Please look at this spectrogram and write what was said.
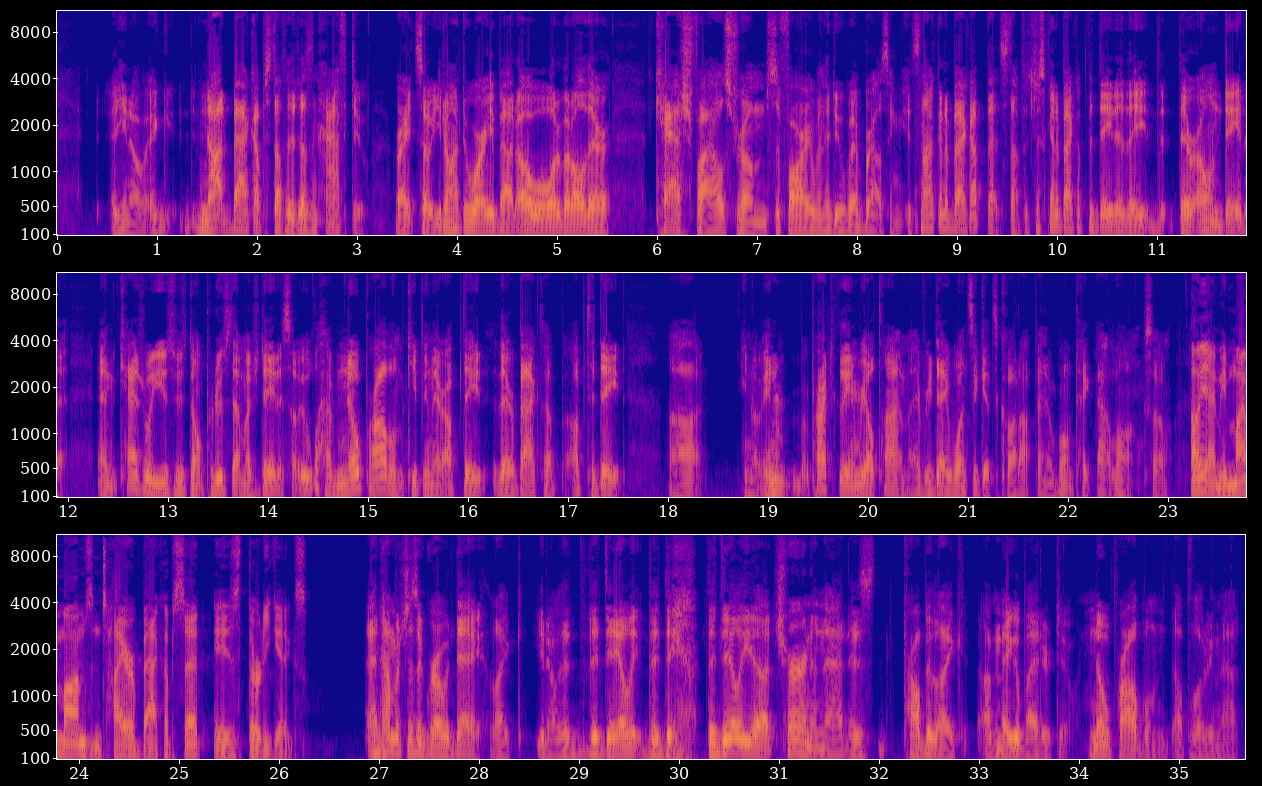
you know, not back up stuff that it doesn't have to, right? So you don't have to worry about oh, well, what about all their cache files from Safari when they do web browsing. It's not going to back up that stuff. It's just going to back up the data they their own data. And casual users don't produce that much data, so it will have no problem keeping their update their backup up to date. Uh, you know, in practically in real time every day once it gets caught up, and it won't take that long. So. Oh yeah, I mean, my mom's entire backup set is thirty gigs. And how much does it grow a day? Like you know, the, the daily the day the daily uh, churn in that is probably like a megabyte or two. No problem uploading that.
